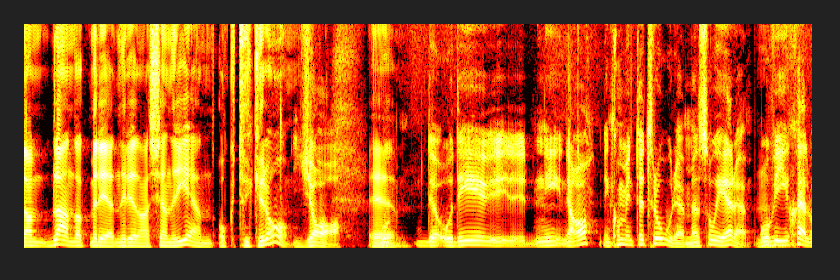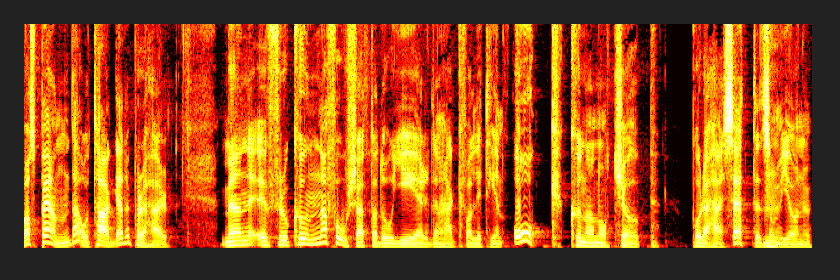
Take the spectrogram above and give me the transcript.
bland, blandat med det ni redan känner igen och tycker om. Ja, Eh. och, det, och det ni, ja, ni kommer inte tro det, men så är det. Mm. Och vi är själva spända och taggade på det här. Men eh, för att kunna fortsätta då ge er den här kvaliteten och kunna notcha upp på det här sättet som Mm. vi gör nu,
